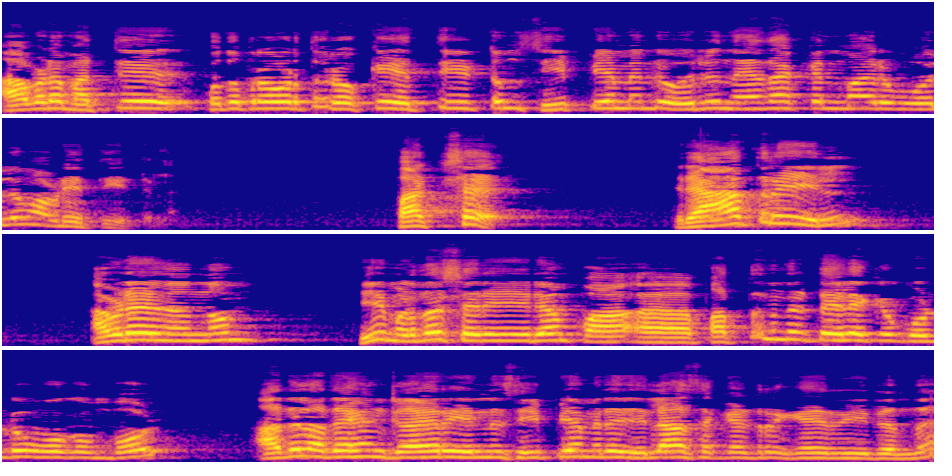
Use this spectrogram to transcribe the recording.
അവിടെ മറ്റ് പൊതുപ്രവർത്തകരൊക്കെ എത്തിയിട്ടും സി പി എമ്മിന്റെ ഒരു നേതാക്കന്മാർ പോലും അവിടെ എത്തിയിട്ടില്ല. പക്ഷേ രാത്രിയിൽ അവിടെ നിന്നും ഈ മൃതശരീരം പത്തനംതിട്ടയിലേക്ക് കൊണ്ടുപോകുമ്പോൾ അതിൽ അദ്ദേഹം കയറി ഇന്ന് സി പി എമ്മിന്റെ ജില്ലാ സെക്രട്ടറി കയറിയിരുന്ന്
